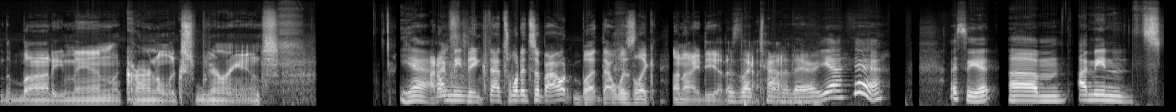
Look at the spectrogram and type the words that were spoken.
the body, man, the carnal experience. Yeah, I don't mean, think that's what it's about, but that was like an idea that was like kind of there. Yeah, yeah, I see it. Um, I mean, s-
